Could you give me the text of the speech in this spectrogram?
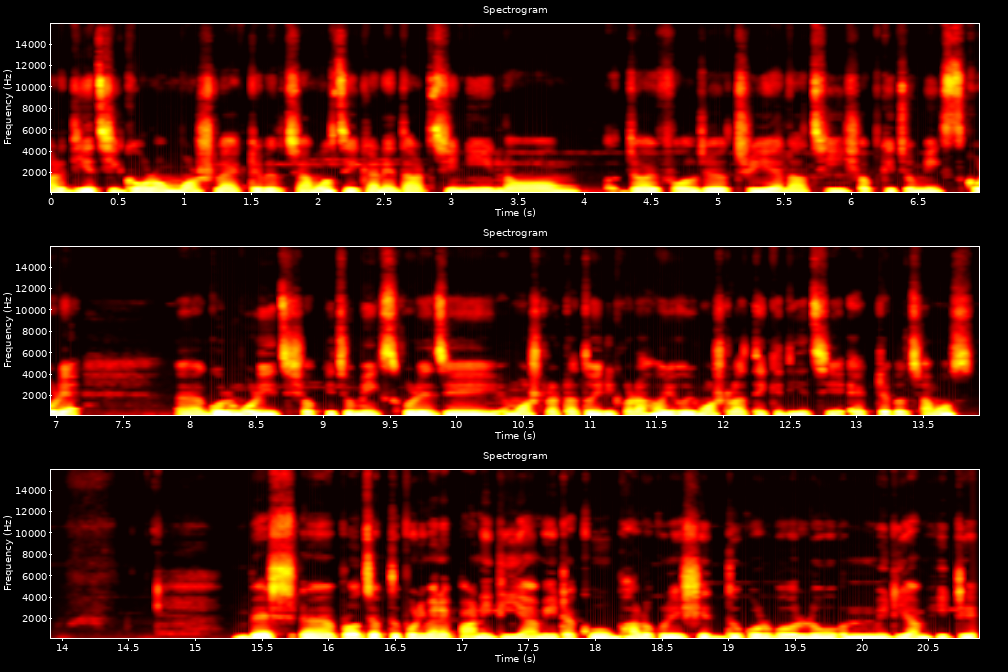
আর দিয়েছি গরম মশলা, এক টেবিল চামচ। এখানে দারচিনি, লং, জয়ফল, জয়ত্রী, এলাচি সব কিছু মিক্স করে গোলমরিচ সব কিছু মিক্স করে যে মশলাটা তৈরি করা হয়, ওই মশলা থেকে দিয়েছি এক টেবিল চামচ। বেশ পর্যাপ্ত পরিমাণে পানি দিয়ে আমি এটা খুব ভালো করে সেদ্ধ করব। লো মিডিয়াম হিটে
